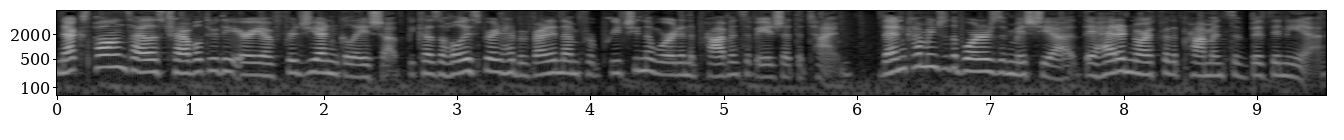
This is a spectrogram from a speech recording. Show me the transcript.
Next, Paul and Silas traveled through the area of Phrygia and Galatia, because the Holy Spirit had prevented them from preaching the word in the province of Asia at the time. Then, coming to the borders of Mysia, they headed north for the province of Bithynia.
